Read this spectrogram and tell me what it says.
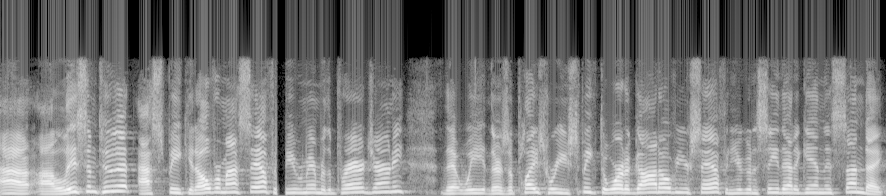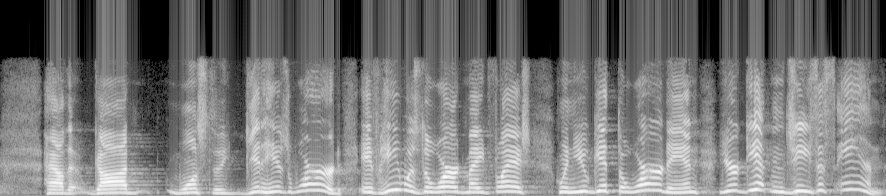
I, I, listen to it. I speak it over myself. If you remember the prayer journey, that we there's a place where you speak the word of God over yourself, and you're going to see that again this Sunday. How that God wants to get His Word. If He was the Word made flesh, when you get the Word in, you're getting Jesus in.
